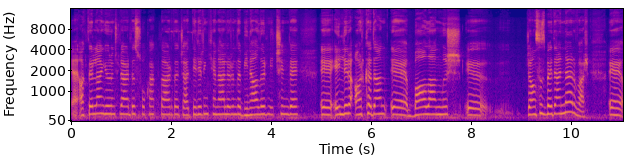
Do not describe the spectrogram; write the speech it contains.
Yani aktarılan görüntülerde sokaklarda, caddelerin kenarlarında, binaların içinde e, elleri arkadan e, bağlanmış e, cansız bedenler var. E,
